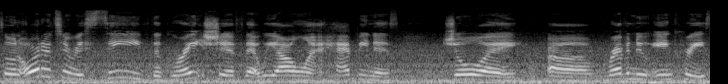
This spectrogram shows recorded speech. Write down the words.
So, in order to receive the great shift that we all want happiness, joy, uh, revenue increase,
